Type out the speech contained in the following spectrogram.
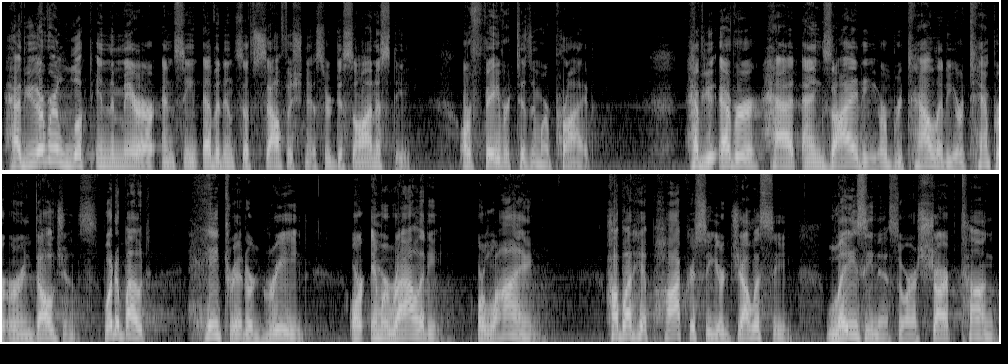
Have you ever looked in the mirror and seen evidence of selfishness or dishonesty or favoritism or pride? Have you ever had anxiety or brutality or temper or indulgence? What about hatred or greed or immorality or lying? How about hypocrisy or jealousy, laziness or a sharp tongue?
